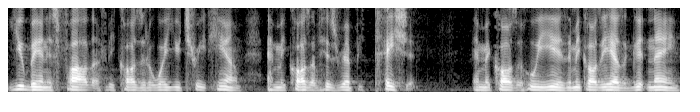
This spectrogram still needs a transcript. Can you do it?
you being his father because of the way you treat him and because of his reputation and because of who he is and because he has a good name.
